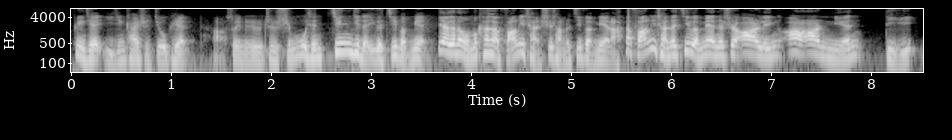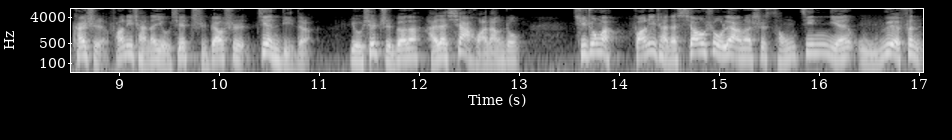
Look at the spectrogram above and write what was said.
并且已经开始纠偏啊！所以呢，这个这是目前经济的一个基本面。第二个呢，我们看看房地产市场的基本面啊。那房地产的基本面呢，是二零二二年底开始，房地产呢有些指标是见底的，有些指标呢还在下滑当中。其中啊，房地产的销售量呢，是从今年五月份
